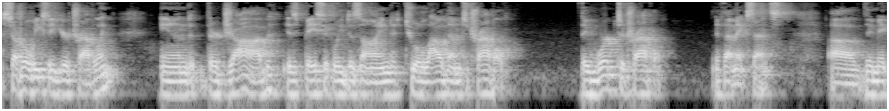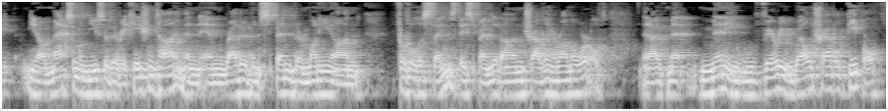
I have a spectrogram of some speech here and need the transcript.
several weeks a year traveling and their job is basically designed to allow them to travel. They work to travel, if that makes sense. Uh, they make you know maximum use of their vacation time, and and rather than spend their money on frivolous things, they spend it on traveling around the world. And I've met many very well traveled people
